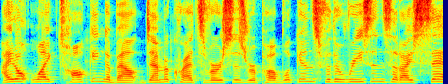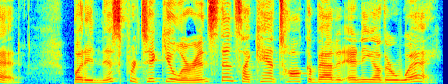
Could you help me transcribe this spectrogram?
I don't like talking about Democrats versus Republicans for the reasons that I said. But in this particular instance, I can't talk about it any other way.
